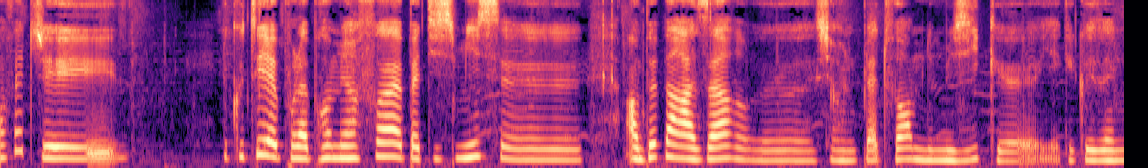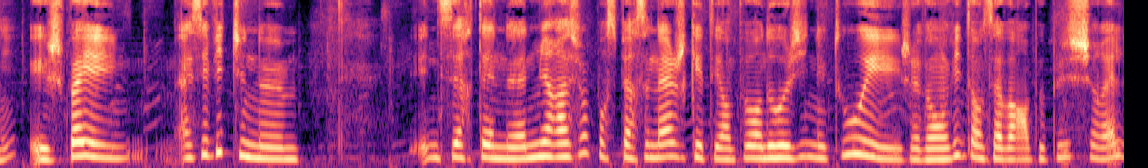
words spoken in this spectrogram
En fait, j'ai écouté pour la première fois Patti Smith euh, un peu par hasard euh, sur une plateforme de musique euh, il y a quelques années. Et je sais pas, il y a eu assez vite une, une certaine admiration pour ce personnage qui était un peu androgyne et tout, et j'avais envie d'en savoir un peu plus sur elle.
